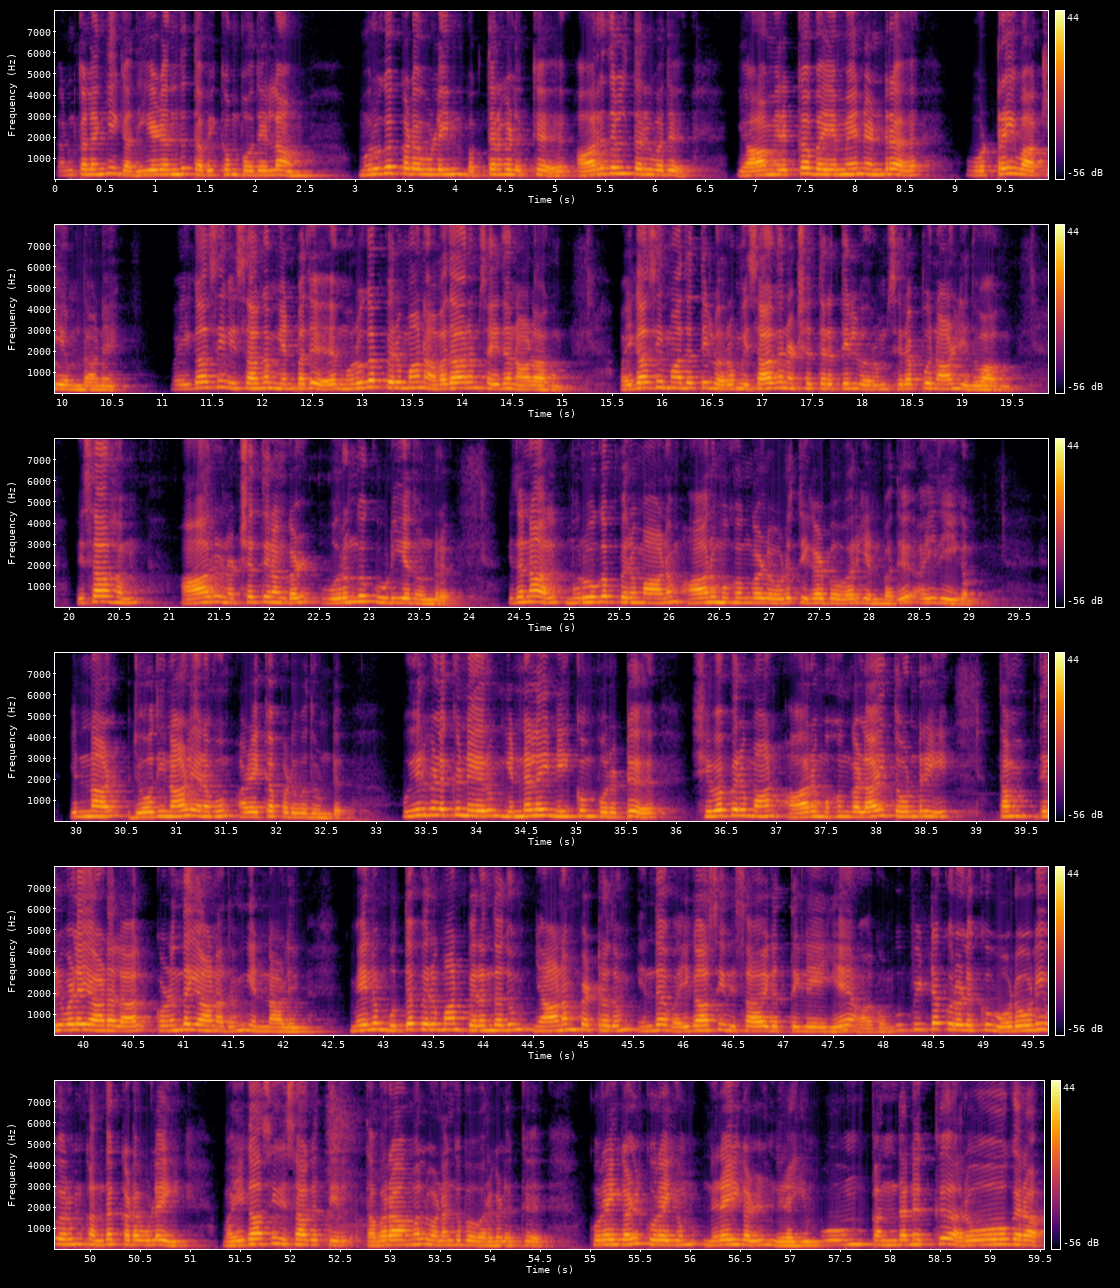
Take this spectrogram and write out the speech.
கண்கலங்கி கதியிழந்து தவிக்கும் போதெல்லாம் முருகக் கடவுளின் பக்தர்களுக்கு ஆறுதல் தருவது யாமிருக்க பயமேன் என்ற ஒற்றை வாக்கியம்தானே. வைகாசி விசாகம் என்பது முருகப்பெருமான் அவதாரம் செய்த நாளாகும். வைகாசி மாதத்தில் வரும் விசாக நட்சத்திரத்தில் வரும் சிறப்பு நாள் இதுவாகும். விசாகம் ஆறு நட்சத்திரங்கள் ஒருங்கக்கூடியதொன்று. இதனால் முருகப்பெருமானும் ஆறு முகங்களோடு திகழ்பவர் என்பது ஐதீகம். இந்நாள் ஜோதி நாள் எனவும் அழைக்கப்படுவதுண்டு. உயிர்களுக்கு நேரும் இன்னலை நீக்கும் பொருட்டு சிவபெருமான் ஆறு முகங்களாய் தோன்றி தம் திருவிளையாடலால் குழந்தையானதும் இந்நாளில் மேலும் புத்த பெருமான் பிறந்ததும் ஞானம் பெற்றதும் இந்த வைகாசி விசாகத்திலேயே ஆகும். உப்பிட்ட குரலுக்கு ஓடோடி வரும் கந்தக்கடவுளை வைகாசி விசாகத்தில் தவறாமல் வணங்குபவர்களுக்கு குறைகள் குறையும் நிறைகள் நிறையும். ஓம் கந்தனுக்கு அரோகரா.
